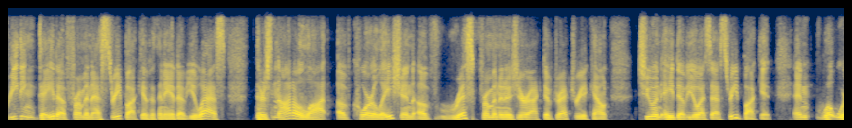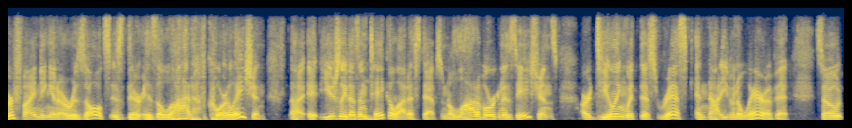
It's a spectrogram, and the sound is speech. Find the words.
reading data from an S3 bucket within AWS, there's not a lot of correlation of risk from an Azure Active Directory account to an AWS S3 bucket. And what we're finding in our results is there is a lot of correlation. Uh, it usually doesn't hmm. take a lot of steps, and a lot of organizations are dealing with this risk and not even aware of it. So,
